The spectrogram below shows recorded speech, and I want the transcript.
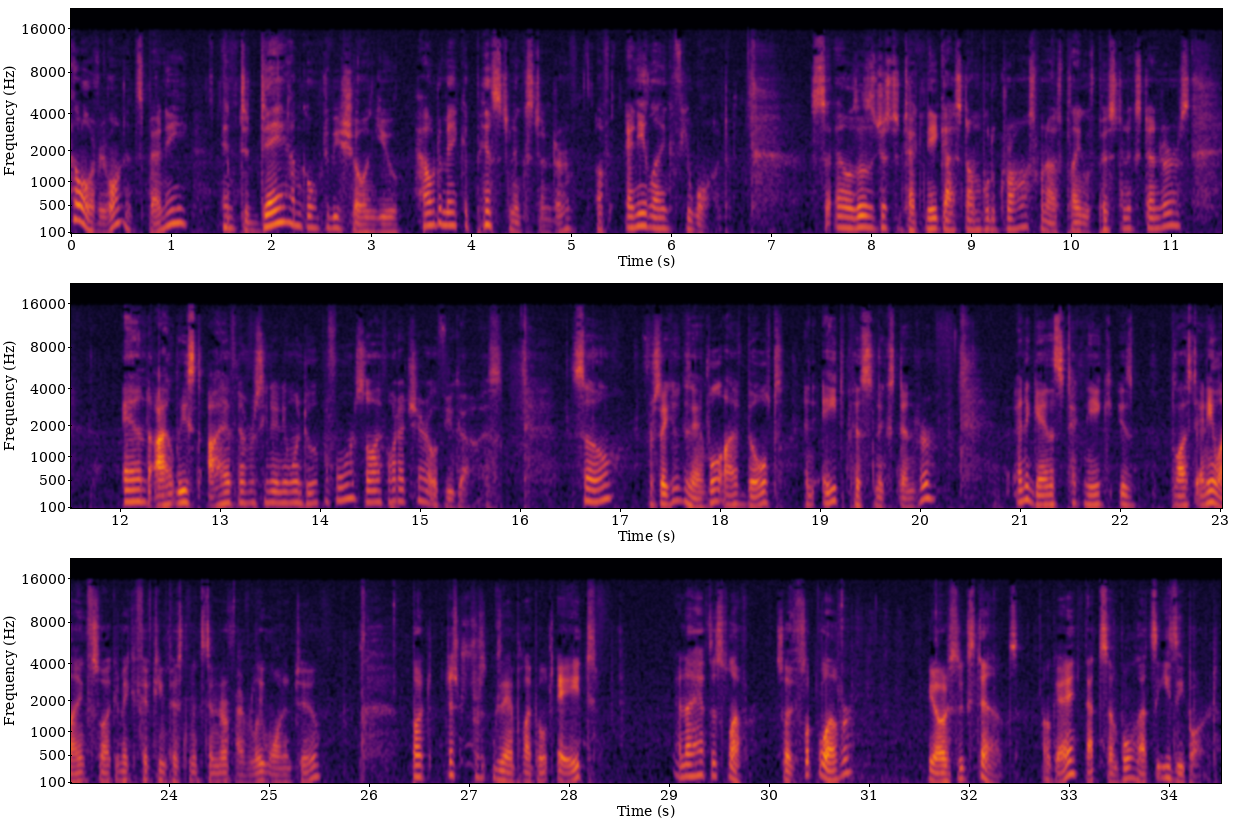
Hello everyone, it's Benny, and today I'm going to be showing you how to make a piston extender of any length you want. So this is just a technique I stumbled across when I was playing with piston extenders, and I, at least I have never seen anyone do it before, so I thought I'd share it with you guys. So, for sake of example, I've built an 8 piston extender, and again, this technique is applies any length, so I could make a 15 piston extender if I really wanted to. But just for example, I built 8, and I have this lever. So if I flip the lever, you notice it extends. Okay, that's simple, that's the easy part.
